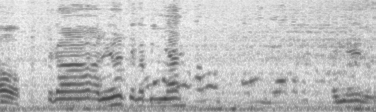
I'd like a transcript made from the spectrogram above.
Oh, taga ano yun, taga Binyan. Kanya yun.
